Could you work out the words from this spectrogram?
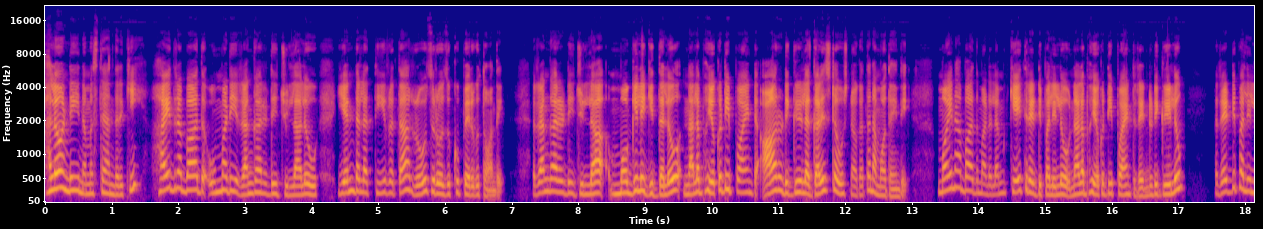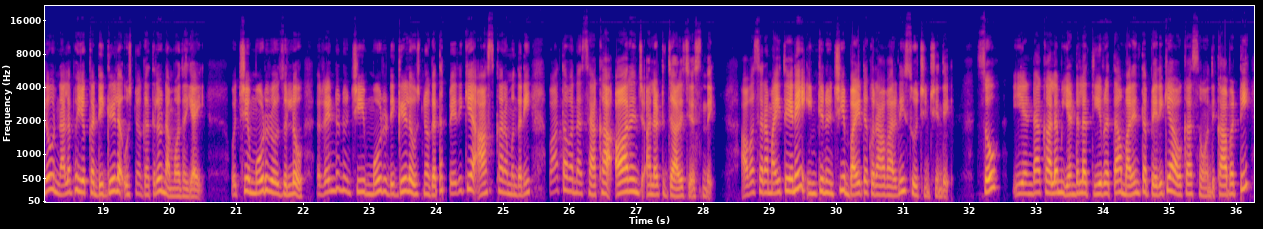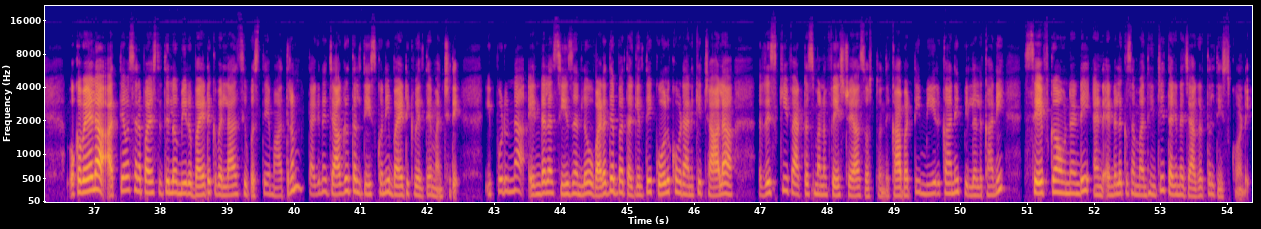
Hello అండి నమస్తే అందరికీ. హైదరాబాద్ ఉమ్మడి రంగారెడ్డి జిల్లాలో ఎండల తీవ్రత రోజు రోజుకు పెరుగుతోంది. రంగారెడ్డి జిల్లా మొగిలిగిద్దలో నలభై ఒకటి పాయింట్ ఆరు డిగ్రీల గరిష్ట ఉష్ణోగ్రత నమోదైంది. మొయినాబాద్ మండలం కేతిరెడ్డిపల్లిలో నలభై ఒకటి పాయింట్ రెండు డిగ్రీలు రెడ్డిపల్లిలో నలభై ఒక్క డిగ్రీల ఉష్ణోగ్రతలు నమోదయ్యాయి. వచ్చే మూడు రోజుల్లో రెండు నుంచి మూడు డిగ్రీల ఉష్ణోగ్రత పెరిగే ఆస్కారం ఉందని వాతావరణ శాఖ ఆరెంజ్ అలర్ట్ జారీ చేసింది. అవసరమైతేనే ఇంటి నుంచి బయటకు రావాలని సూచించింది. సో ఈ ఎండాకాలం ఎండల తీవ్రత మరింత పెరిగే అవకాశం ఉంది కాబట్టి ఒకవేళ అత్యవసర పరిస్థితుల్లో మీరు బయటకు వెళ్ళాల్సి వస్తే మాత్రం తగిన జాగ్రత్తలు తీసుకుని బయటకు వెళ్తే మంచిది. ఇప్పుడున్న ఎండల సీజన్లో వడదెబ్బ తగిలితే కోలుకోవడానికి చాలా రిస్కీ ఫ్యాక్టర్స్ మనం ఫేస్ చేయాల్సి వస్తుంది. కాబట్టి మీరు కానీ పిల్లలు కానీ సేఫ్గా ఉండండి అండ్ ఎండలకు సంబంధించి తగిన జాగ్రత్తలు తీసుకోండి.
